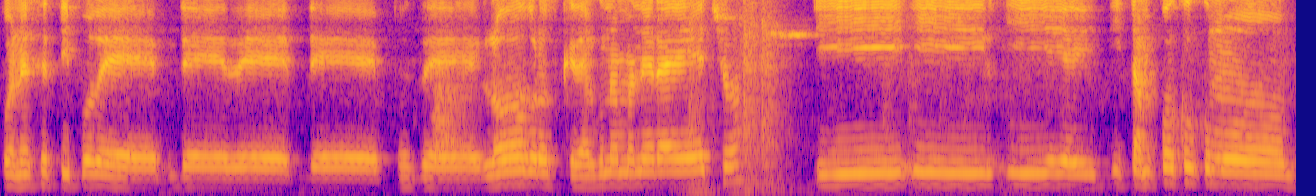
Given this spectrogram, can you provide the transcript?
con ese tipo de, de, de, pues de, logros que de alguna manera he hecho. Y, y, y, y tampoco como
